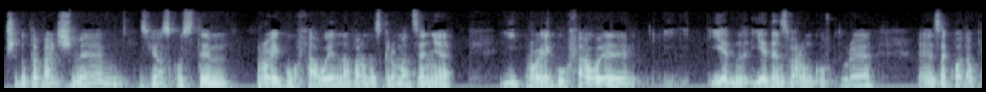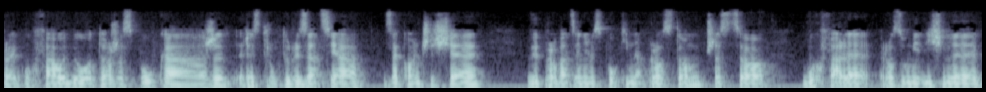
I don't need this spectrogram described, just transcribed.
Przygotowaliśmy w związku z tym projekt uchwały na walne zgromadzenie i projekt uchwały, jeden, jeden z warunków, które zakładał projekt uchwały, było to, że spółka, że restrukturyzacja zakończy się wyprowadzeniem spółki na prostą, przez co w uchwale rozumieliśmy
